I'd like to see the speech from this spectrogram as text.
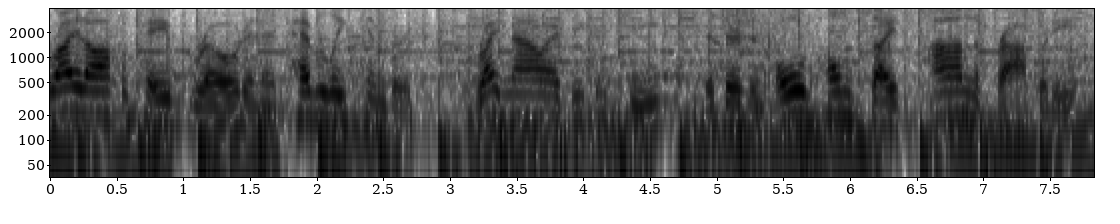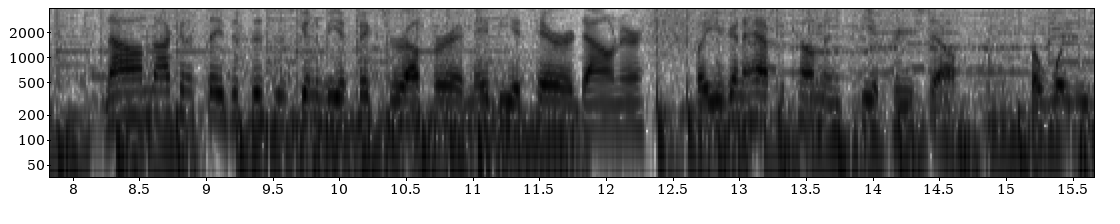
right off a paved road and it's heavily timbered. Right now as you can see that there's an old home site on the property. Now I'm not going to say that this is going to be a fixer-upper, it may be a tear downer, but you're to have to come and see it for yourself. But what you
